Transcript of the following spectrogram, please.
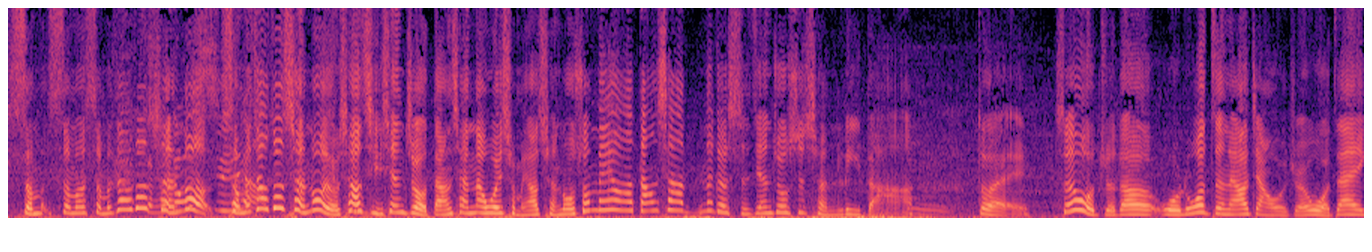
什么什么什么叫做承诺？什么，什么叫做承诺有效期限只有当下？那为什么要承诺？说没有啊，当下那个时间就是成立的啊。对，所以我觉得我如果真的要讲，我觉得我在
